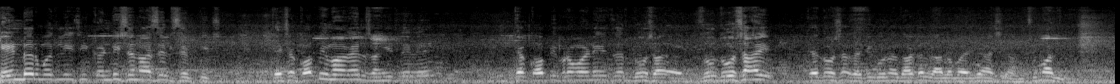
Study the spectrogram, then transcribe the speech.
टेंडरमधली जी कंडिशन असेल सेफ्टीची त्याच्या कॉपी मागायला सांगितलेले आहे. त्या कॉपीप्रमाणे जर दोष जो दोष आहे त्या दोषासाठी गुन्हा दाखल झाला पाहिजे अशी आमची मागणी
